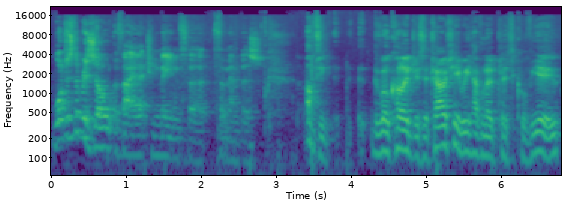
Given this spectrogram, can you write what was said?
what does the result of that election mean for, for members? Obviously, the Royal College is a charity. We have no political view.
